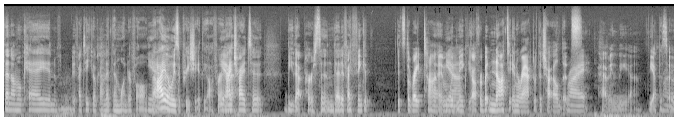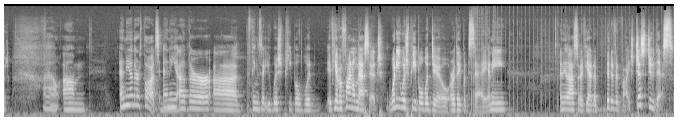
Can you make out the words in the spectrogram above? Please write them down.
then I'm okay, and if, if I take you up on it, then wonderful. But I always appreciate the offer, and I try to be that person that if I think it, it's the right time, Yeah. would make the offer, but not to interact with the child that's Right. having the uh, the episode. Wow. Um, any other thoughts? Any other uh, things that you wish people would? If you have a final message, what do you wish people would do or they would say? Any? Any last? If you had a bit of advice, just do this.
